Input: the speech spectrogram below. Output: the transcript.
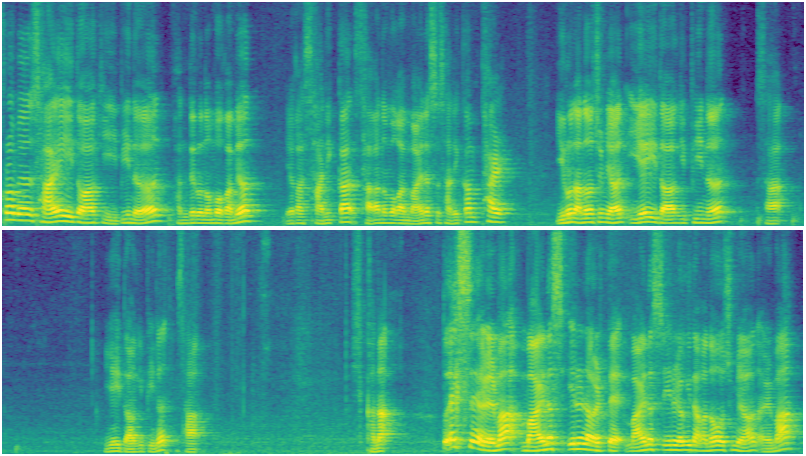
그러면 4a 더하기 2b는 반대로 넘어가면 얘가 4니까 4가 넘어가면 마이너스 4니까 8 2로 나눠주면 2a 더하기 b는 4 2a 더하기 b는 4 하나 또 x에 얼마? 마이너스 1을 넣을 때 마이너스 1을 여기다가 넣어주면 얼마?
